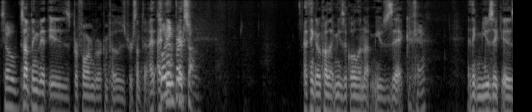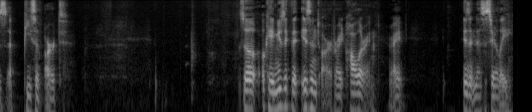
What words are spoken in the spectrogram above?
So something that is performed or composed or something. I, I think bird song? I think I would call that musical and not music. Okay. I think music is a piece of art. So, okay, music that isn't art, right? Hollering, right? Isn't necessarily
